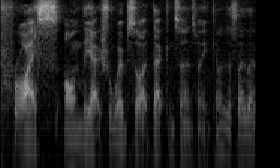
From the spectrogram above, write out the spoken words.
price on the actual website that concerns me. Can I just say that?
